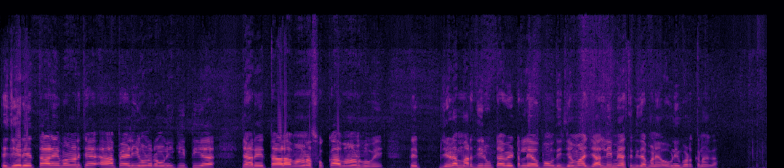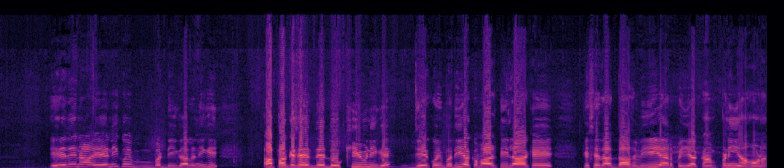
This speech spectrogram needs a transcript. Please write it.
ਤੇ ਜੇ ਰੇਤਾ ਵਾਲੇ ਵਾਹਣ ਚ ਆਹ ਪੈਲੀ ਹੁਣ ਰੌਣੀ ਕੀਤੀ ਆ ਜਾਂ ਰੇਤਾ ਵਾਲਾ ਵਾਹਣ ਸੁੱਕਾ ਵਾਹਣ ਹੋਵੇ ਤੇ ਜਿਹੜਾ ਮਰਜ਼ੀ ਰੂਟਾਵੇਟਰ ਲਿਆਓ ਭਾਵੇਂ ਦੀ ਜਮਾ ਜਾਲੀ ਮਿਸਤਰੀ ਦਾ ਬਣਿਆ ਉਹ ਵੀ ਨਹੀਂ ਬੜਕਣਾਗਾ ਇਹਦੇ ਨਾਲ ਇਹ ਨਹੀਂ ਕੋਈ ਵੱਡੀ ਗੱਲ ਨਹੀਂਗੀ ਆਪਾਂ ਕਿਸੇ ਦੇ ਦੋਖੀ ਵੀ ਨਹੀਂਗੇ ਜੇ ਕੋਈ ਵਧੀਆ ਕੁਆਲਿਟੀ ਲਾ ਕੇ ਕਿਸੇ ਦਾ 10 20000 ਰੁਪਈਆ ਕੰਪਨੀ ਆ ਹੁਣ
